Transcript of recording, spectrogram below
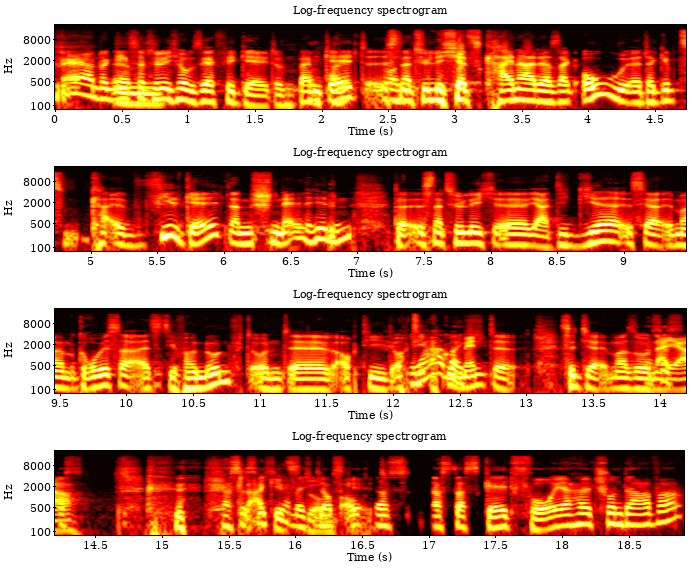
Naja, und dann ging es ähm, natürlich um sehr viel Geld. Und beim und Geld dann, ist natürlich jetzt keiner, der sagt, oh, äh, da gibt's viel Geld, dann schnell hin. Da ist natürlich, äh, ja, die Gier ist ja immer größer als die Vernunft und äh, auch die, auch die ja, Argumente ich, sind ja immer so, naja. Das, das, das ist aber ich glaube auch, dass, dass das Geld vorher halt schon da war.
